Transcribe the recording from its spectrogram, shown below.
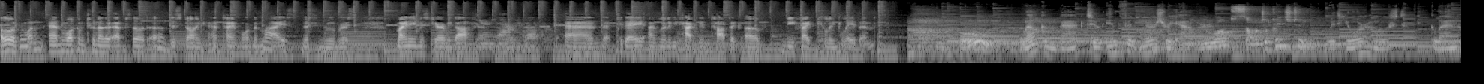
Hello, everyone, and welcome to another episode of Dispelling Anti Mormon Lies, Myths, and Rumors. My name is Jeremy Goff, and today I'm going to be tackling the topic of Nephi killing Laban. Oh, welcome back to Infant Nursery Hour. You want someone to preach to you. with your host, Glenn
